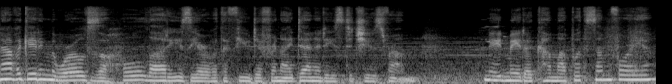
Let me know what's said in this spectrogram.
Navigating the world is a whole lot easier with a few different identities to choose from. Need me to come up with some for you?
